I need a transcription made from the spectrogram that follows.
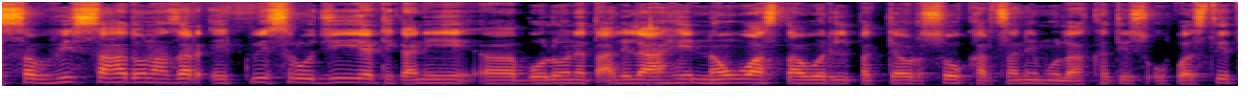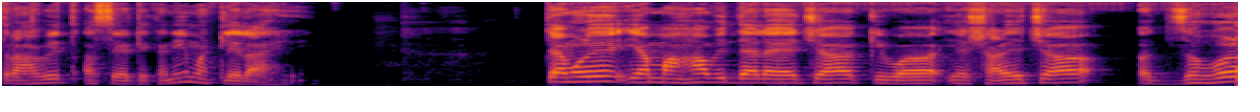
सव्वीस सहा दोन हजार एकवीस रोजी या ठिकाणी बोलवण्यात आलेलं आहे. नऊ वाजतावरील पत्त्यावर सो खर्चाने मुलाखतीस उपस्थित राहावेत असं या ठिकाणी म्हटलेलं आहे. त्यामुळे या महाविद्यालयाच्या किंवा या शाळेच्या जवळ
